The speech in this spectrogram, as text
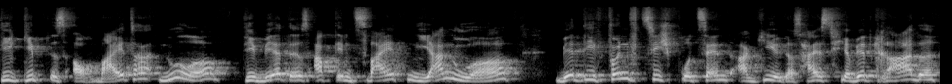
die gibt es auch weiter. Nur, die wird es ab dem 2. Januar wird die 50 Prozent agil. Das heißt, hier wird gerade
